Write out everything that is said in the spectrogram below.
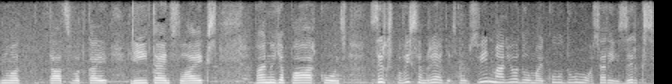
no tāds vot, kā lītains laiks, vai nu ja pārkūns, zirgs pavisam rēģēs. Mums vienmēr jādomā, ko domos arī zirgs.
